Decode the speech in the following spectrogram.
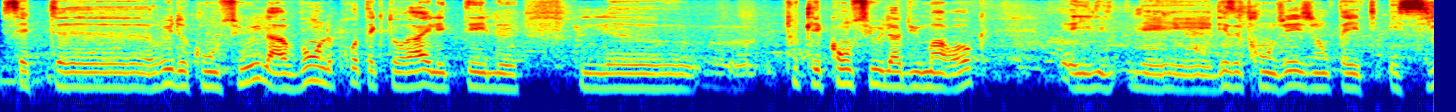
Cette euh, rue de Consuls, avant le protectorat, elle était le, toutes les consulats du Maroc les, des étrangers ont été ici.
